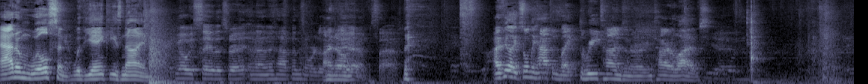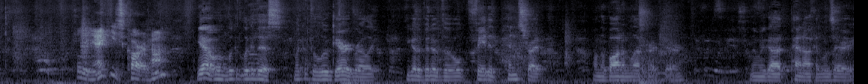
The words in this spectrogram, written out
Adam Wilson with Yankees 9. We always say this, right? And then it happens, and we're just I know, yeah, yeah. sad. I feel like it's only happened like three times in our entire lives. So the Yankees card, huh? Yeah, well, look at look at this. Look at the Lou Gehrig relic. You got a bit of the old faded pinstripe on the bottom left right there. then we got Pennock and Lazzeri.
